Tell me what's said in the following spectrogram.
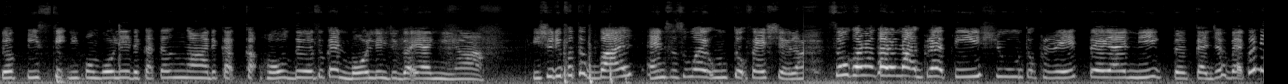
tepi stick ni pun boleh. Dekat tengah, dekat cup holder tu kan. Boleh juga yang ni. Ha. Tisu dia pun tebal and sesuai untuk fashion lah. So korang kalau nak grab tisu untuk kereta yang ni, tekan je back ni.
